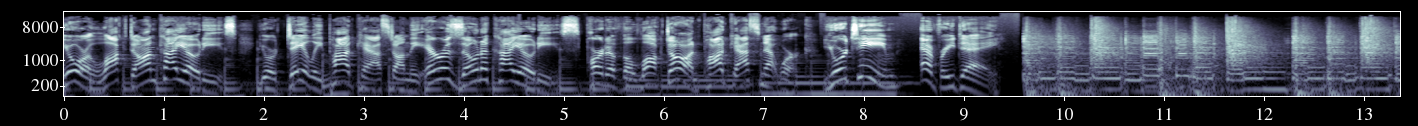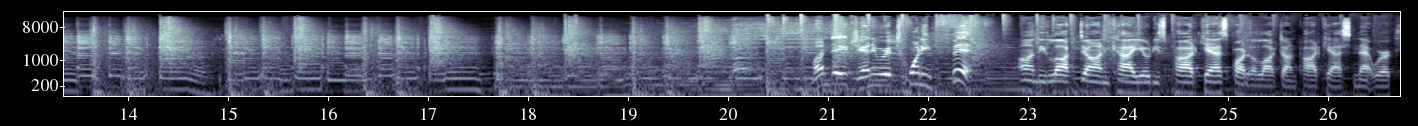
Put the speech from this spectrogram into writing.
Your Locked On Coyotes, your daily podcast on the Arizona Coyotes, part of the Locked On Podcast Network. Your team every day. Monday, January 25th on the Locked On Coyotes podcast, part of the Locked On Podcast Network.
